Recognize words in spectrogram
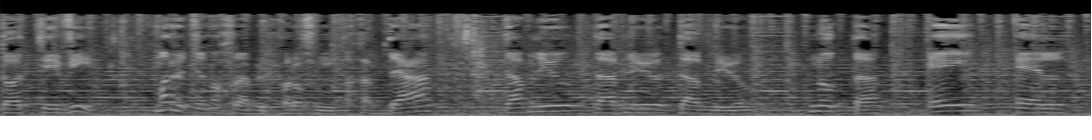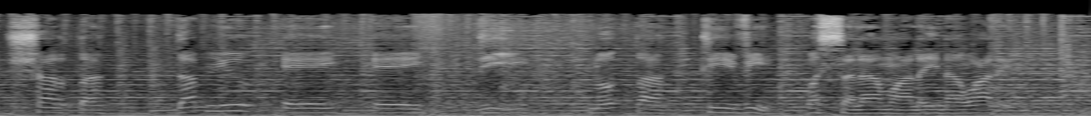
www.al-waad.tv مرة أخرى بالحروف المتقطعة. www www.al-waad.tv والسلام علينا وعليكم.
